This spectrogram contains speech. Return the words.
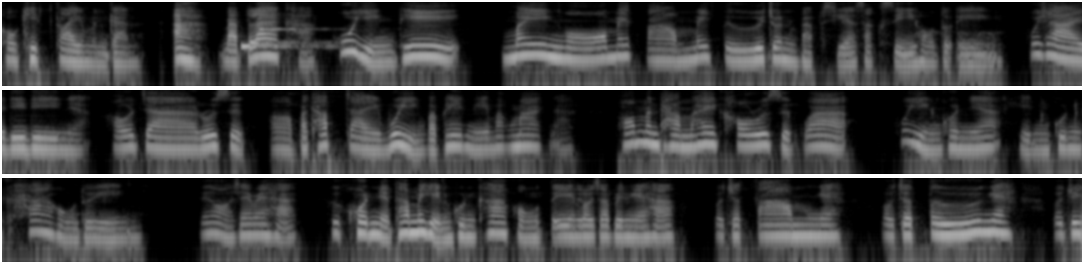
เขาคิดไกลเหมือนกัน อะแบบแรกค่ะ ผู้หญิงที่ไม่ง้อไม่ตามไม่ตื้อจนแบบเสียศักดิ์ศรีของตัวเอง ผู้ชายดีๆ เนี่ยเขาจะรู้สึกประทับใจผู้หญิงประเภทนี้มากๆนะเพราะมันทำให้เขารู้สึกว่าผู้หญิงคนนี้เห็นคุณค่าของตัวเองนึกออกใช่ไหมคะ?คือคนเนี่ยถ้าไม่เห็นคุณค่าของตัวเองเราจะเป็นไงคะ?เราจะตามไงเราจะตื้อไงเราจะ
